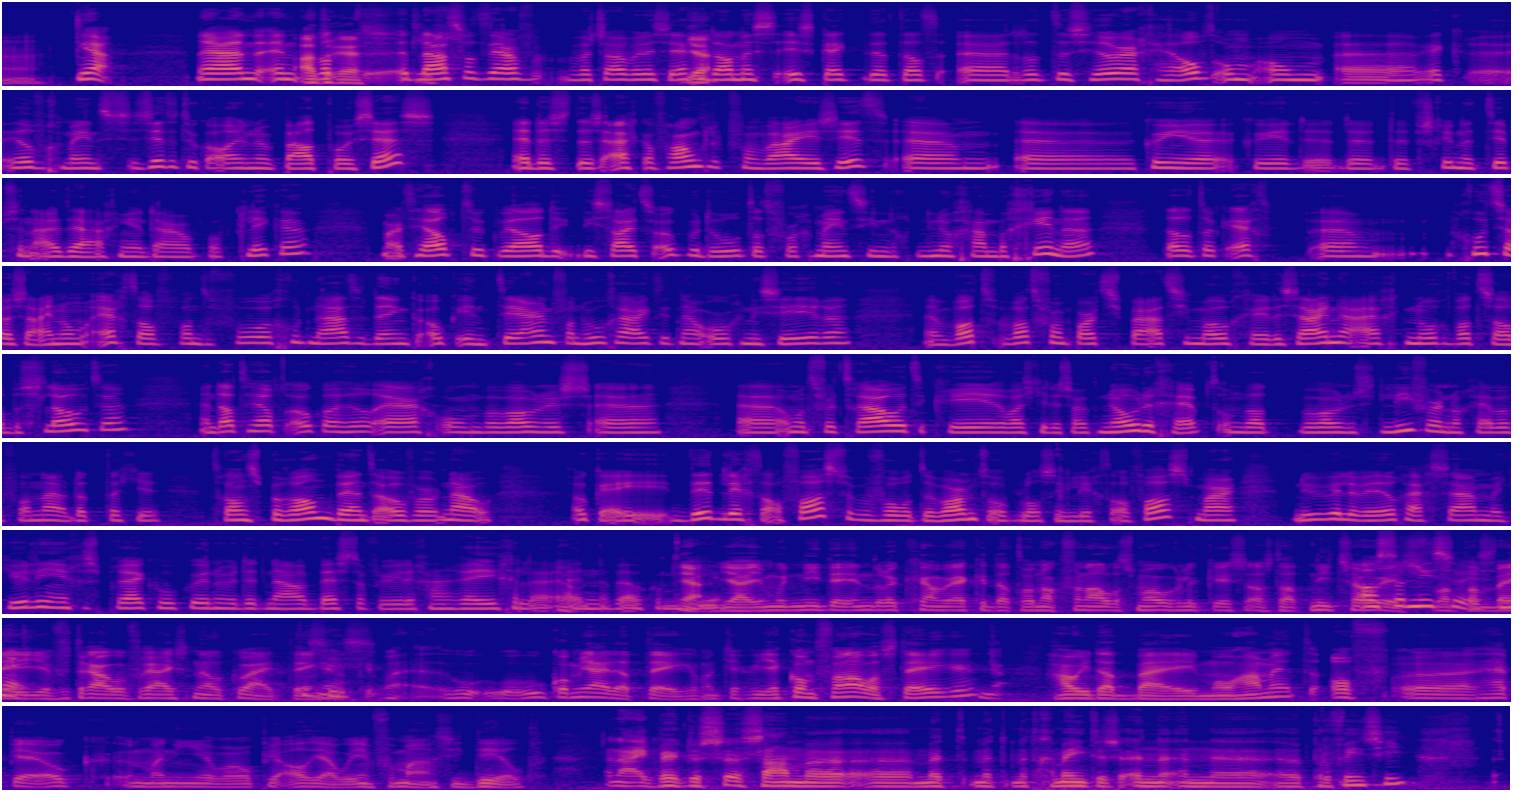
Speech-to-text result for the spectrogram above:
Nou ja, en, en wat, het Dus- laatste wat ik daar wat zou willen zeggen Ja. dan is, is kijk, dat, dat, eh, dat het dus heel erg helpt om, om eh, kijk, eh, heel veel gemeentes zitten natuurlijk al in een bepaald proces. Dus, dus eigenlijk afhankelijk van waar je zit, ehm, eh, kun je, kun je de, de, de verschillende tips en uitdagingen daarop op klikken. Maar het helpt natuurlijk wel, die, die site is ook bedoeld dat voor gemeenten die nog, die nog gaan beginnen, dat het ook echt ehm, goed zou zijn om echt al van tevoren goed na te denken, ook intern, van hoe ga ik dit nou organiseren en wat, wat voor participatiemogelijkheden zijn er eigenlijk nog, wat is al besloten. En dat helpt ook al heel erg om bewoners uh, uh, om het vertrouwen te creëren wat je dus ook nodig hebt. Omdat bewoners liever nog hebben van nou, dat, dat je transparant bent over nou, oké, dit ligt al vast. Bijvoorbeeld de warmteoplossing ligt al vast. Maar nu willen we heel graag samen met jullie in gesprek. Hoe kunnen we dit nou het beste voor jullie gaan regelen en op welke manier? Ja, ja, je moet niet de indruk gaan wekken dat er nog van alles mogelijk is als dat niet zo is. want dan ben je je vertrouwen vrij snel kwijt, denk ik. hoe, hoe, kom jij dat tegen? Want je, je komt van alles tegen. Hou je dat bij Mohammed? Of uh, heb jij ook een manier waarop je al jouw informatie deelt? Nou, ik werk dus uh, samen uh, met, met, met gemeentes en, en uh, provincie.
